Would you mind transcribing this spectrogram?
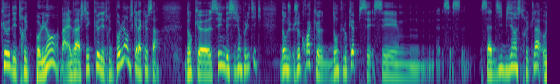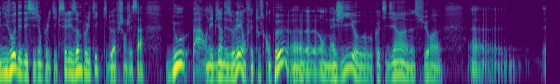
que des trucs polluants, bah, elle va acheter que des trucs polluants puisqu'elle a que ça. Donc euh, c'est une décision politique. Donc je, crois que Don't Look Up, c'est- ça dit bien ce truc-là au niveau des décisions politiques. C'est les hommes politiques qui doivent changer ça. Nous, bah, on est bien désolé, on fait tout ce qu'on peut, euh, on agit au quotidien euh, sur... euh, euh,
